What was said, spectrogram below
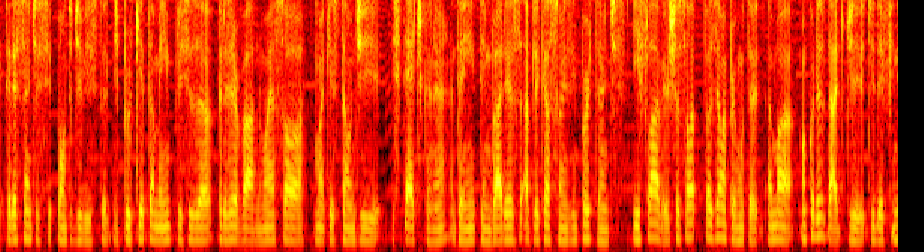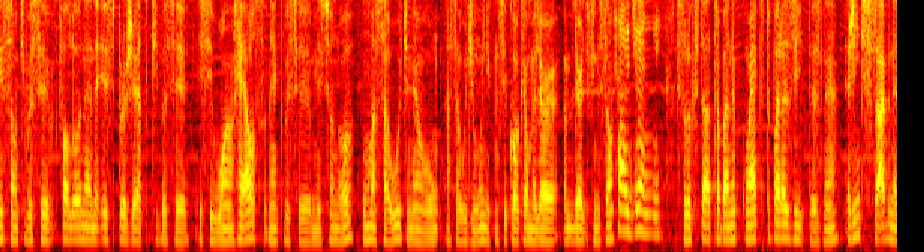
interessante esse ponto de vista de por que também precisa preservar. Não é só uma questão de estética, né? Tem, tem várias aplicações importantes. E Flávia, deixa eu só fazer uma pergunta, é uma, uma curiosidade de, de definição que você falou, né? Esse projeto que você, esse One Health, né? Que você mencionou, uma saúde, né? Ou a saúde única, não sei qual é a melhor, a melhor definição. Saúde única. Você falou que você está trabalhando com ectoparasitas, né? A gente sabe, né?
